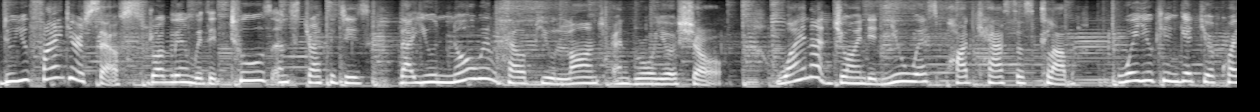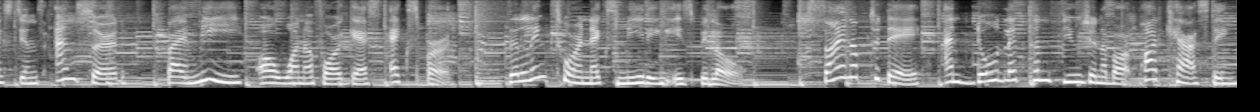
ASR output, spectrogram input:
Do you find yourself struggling with the tools and strategies that you know will help you launch and grow your show? Why not join the New West Podcasters Club where you can get your questions answered by me or one of our guest experts? The link to our next meeting is below. Sign up today and don't let confusion about podcasting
